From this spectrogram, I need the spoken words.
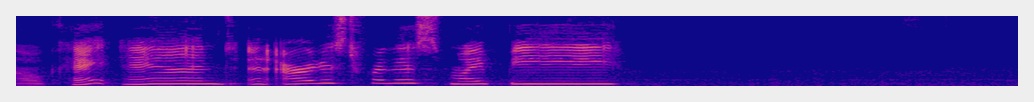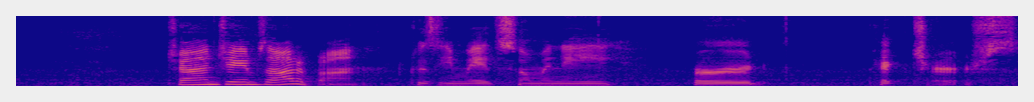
Okay, and an artist for this might be John James Audubon because he made so many bird pictures.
